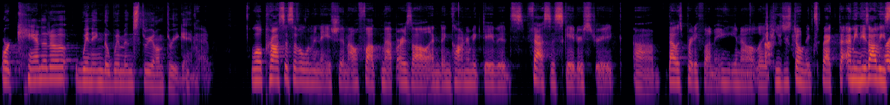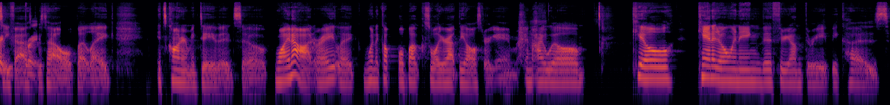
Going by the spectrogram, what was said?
or Canada winning the women's three on three game. Okay. Well, process of elimination. I'll fuck Matt Barzal and then Connor McDavid's fastest skater streak. Um, that was pretty funny. You know, like you just don't expect that. I mean, he's obviously Right, fast right. as hell, but like it's Connor McDavid. So why not, right? Like win a couple bucks while you're at the All Star game. And I will kill Canada winning the three on three because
